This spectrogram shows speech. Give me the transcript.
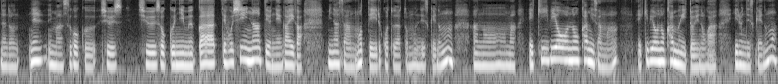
などね今すごく収束に向かってほしいなっていう願いが皆さん持っていることだと思うんですけれどもあのー、まあ疫病の神様疫病のカムイというのがいるんですけれども、ま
